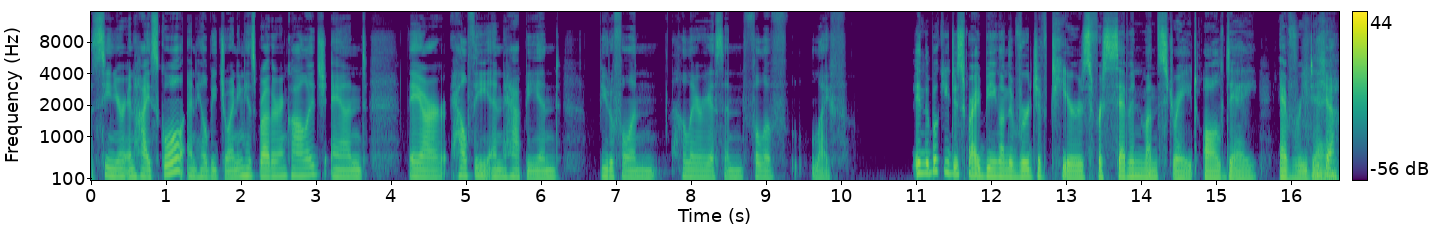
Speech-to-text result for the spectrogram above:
senior in high school, and he'll be joining his brother in college. And they are healthy and happy and beautiful and hilarious and full of life. In the book, you describe being on the verge of tears for seven months straight, all day, every day. Yeah.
